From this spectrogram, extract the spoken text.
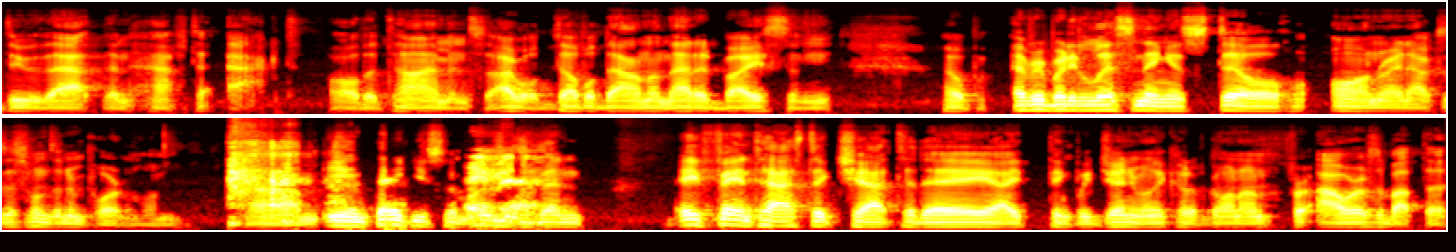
do that than have to act all the time. And so I will double down on that advice and hope everybody listening is still on right now because this one's an important one. Um, Ian, thank you so much. Amen. It's been a fantastic chat today. I think we genuinely could have gone on for hours about the,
